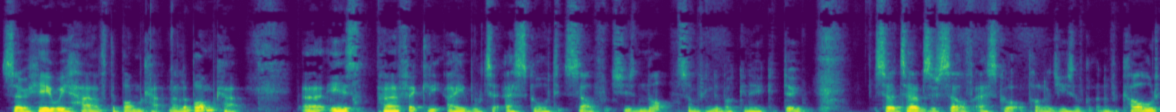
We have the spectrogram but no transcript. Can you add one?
So here we have the Bombcat. Now the Bombcat uh, is perfectly able to escort itself, which is not something the Buccaneer could do. So in terms of self-escort, apologies, I've got another cold.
